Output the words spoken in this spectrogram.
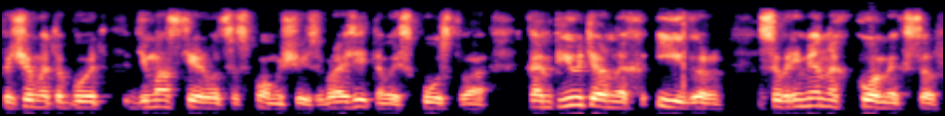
Причем это будет демонстрироваться с помощью изобразительного искусства, компьютерных игр, современных комиксов,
